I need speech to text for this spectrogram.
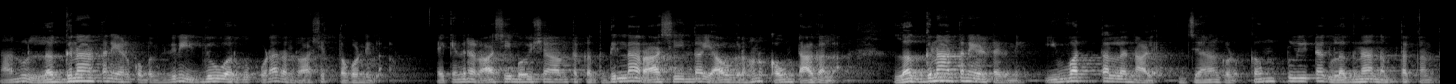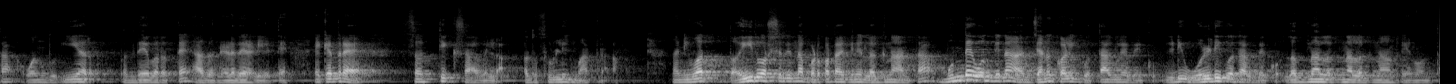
ನಾನು ಲಗ್ನ ಅಂತಲೇ ಹೇಳ್ಕೊಬಂದಿದ್ದೀನಿ ಇದುವರೆಗೂ ಕೂಡ ನಾನು ರಾಶಿ ತೊಗೊಂಡಿಲ್ಲ. ಏಕೆಂದರೆ ರಾಶಿ ಭವಿಷ್ಯ ಅಂತಕ್ಕಂಥದ್ದಿಲ್ಲ. ರಾಶಿಯಿಂದ ಯಾವ ಗ್ರಹನೂ ಕೌಂಟ್ ಆಗಲ್ಲ. ಲಗ್ನ ಅಂತಲೇ ಹೇಳ್ತಾ ಇದ್ದೀನಿ ಇವತ್ತಲ್ಲ ನಾಳೆ ಜನಗಳು ಕಂಪ್ಲೀಟಾಗಿ ಲಗ್ನ ನಂಬ್ತಕ್ಕಂಥ ಒಂದು ಇಯರ್ ಬಂದೇ ಬರುತ್ತೆ ಅದು ನಡೆದೇ ನಡೆಯುತ್ತೆ. ಯಾಕೆಂದರೆ ಸತ್ಯಕ್ಕೆ ಸಾವಿಲ್ಲ, ಅದು ಸುಳ್ಳಿಗೆ ಮಾತ್ರ. ನಾನು ಇವತ್ತು ಐದು ವರ್ಷದಿಂದ ಬಡ್ಕೊತಾ ಇದ್ದೀನಿ ಲಗ್ನ ಅಂತ, ಮುಂದೆ ಒಂದಿನ ಜನಗಳಿಗೆ ಗೊತ್ತಾಗಲೇಬೇಕು, ಇಡೀ ವರ್ಲ್ಡಿಗೆ ಗೊತ್ತಾಗಬೇಕು, ಲಗ್ನ ಲಗ್ನ ಲಗ್ನ ಅಂದ್ರೆ ಏನು ಅಂತ.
